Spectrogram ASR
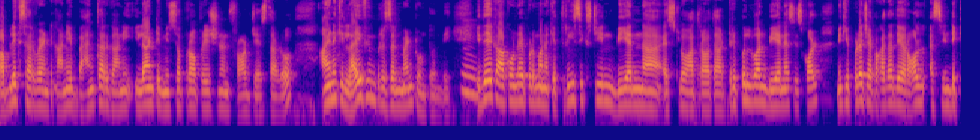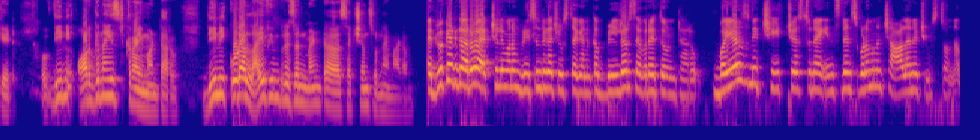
పబ్లిక్ సర్వెంట్ కానీ బ్యాంకర్ కానీ ఇలాంటి మిస్అప్రాప్రియేషన్ అండ్ ఫ్రాడ్ చేస్తాడో ఆయనకి లైఫ్ ఇంప్రిజన్మెంట్ ఉంటుంది. Hmm. ఇదే కాకుండా ఇప్పుడు మనకి త్రీ సిక్స్టీన్ బిఎన్ఎస్లో ఆ తర్వాత triple one BNS is called మీకు ఇప్పుడే చెప్పా కదా దే ఆర్ ఆల్ సిండికేట్. దీన్ని ఆర్గనైజ్డ్ క్రైమ్ అంటారు. దీనికి కూడా లైఫ్ ఇంప్రిజన్మెంట్ సెక్షన్స్ ఉన్నాయి మేడం. అడ్వకేట్ గారు యాక్చువల్లీ మనం రీసెంట్గా చూస్తే కనుక బిల్డర్స్ ఎవరైతే ఉంటారో బయర్స్ని చీట్ చేస్తున్న ఇన్సిడెంట్స్ కూడా మనం చాలానే చూస్తున్నాం.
